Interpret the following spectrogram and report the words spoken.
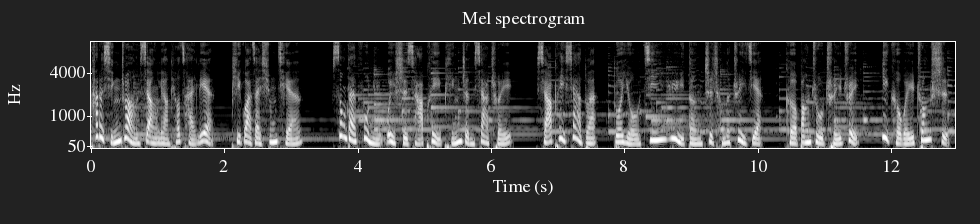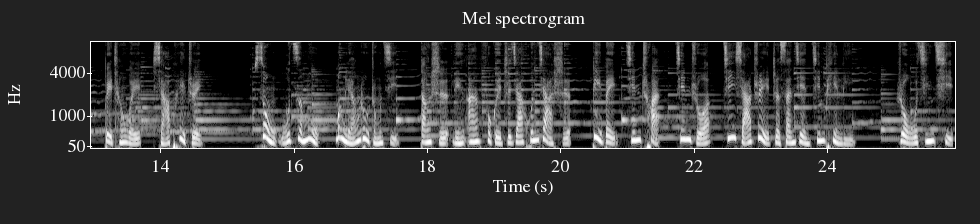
它的形状像两条彩链披挂在胸前。宋代妇女为使霞帔平整下垂，霞帔下端多有金玉等制成的坠件，可帮助垂坠，亦可为装饰，被称为霞帔坠。宋吴自牧《孟良录》中记。当时临安富贵之家婚嫁时，必备金串、金镯、金霞坠这三件金聘礼。若无金器，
